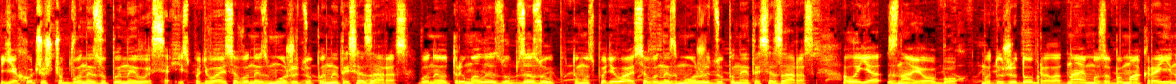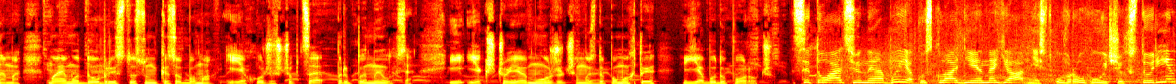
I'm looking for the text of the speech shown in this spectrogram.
Я хочу, щоб вони зупинилися, і сподіваюся, вони зможуть зупинитися зараз. Вони отримали зуб за зуб, тому сподіваюся, вони зможуть зупинитися зараз. Але я знаю обох. Ми дуже добре ладнаємо з обома країнами, маємо добрі стосунки з обома, і я хочу, щоб це припинилося. І якщо я можу чимось допомогти, я буду поруч. Ситуацію неабияк ускладнює наявність у ворогуючих сторін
